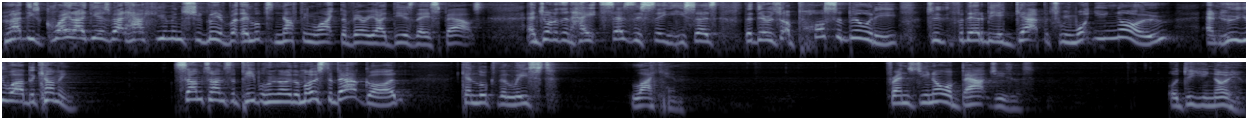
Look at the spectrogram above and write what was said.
who had these great ideas about how humans should live, but they looked nothing like the very ideas they espoused. And Jonathan Haidt says this thing he says that there is a possibility to, for there to be a gap between what you know and who you are becoming. Sometimes the people who know the most about God can look the least like him. Friends, do you know about Jesus? or do you know him?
